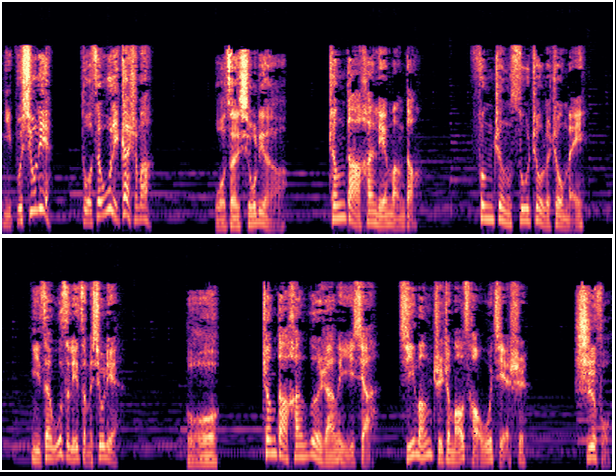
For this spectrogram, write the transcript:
你不修炼，躲在屋里干什么？”“我在修炼啊！”张大憨连忙道。风正苏皱了皱眉：“你在屋子里怎么修炼？”“哦。”张大憨愕然了一下，急忙指着茅草屋解释：“师傅，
